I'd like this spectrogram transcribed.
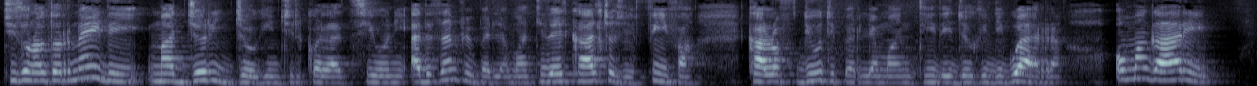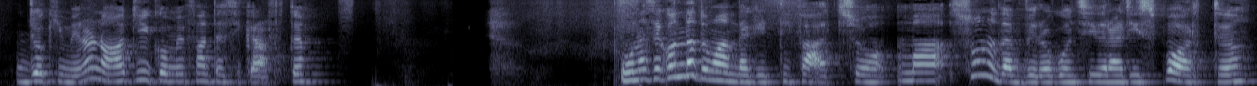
Ci sono tornei dei maggiori giochi in circolazione, ad esempio per gli amanti del calcio c'è FIFA, Call of Duty per gli amanti dei giochi di guerra o magari giochi meno noti come Fantasy Craft. Una seconda domanda che ti faccio, ma sono davvero considerati sport?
